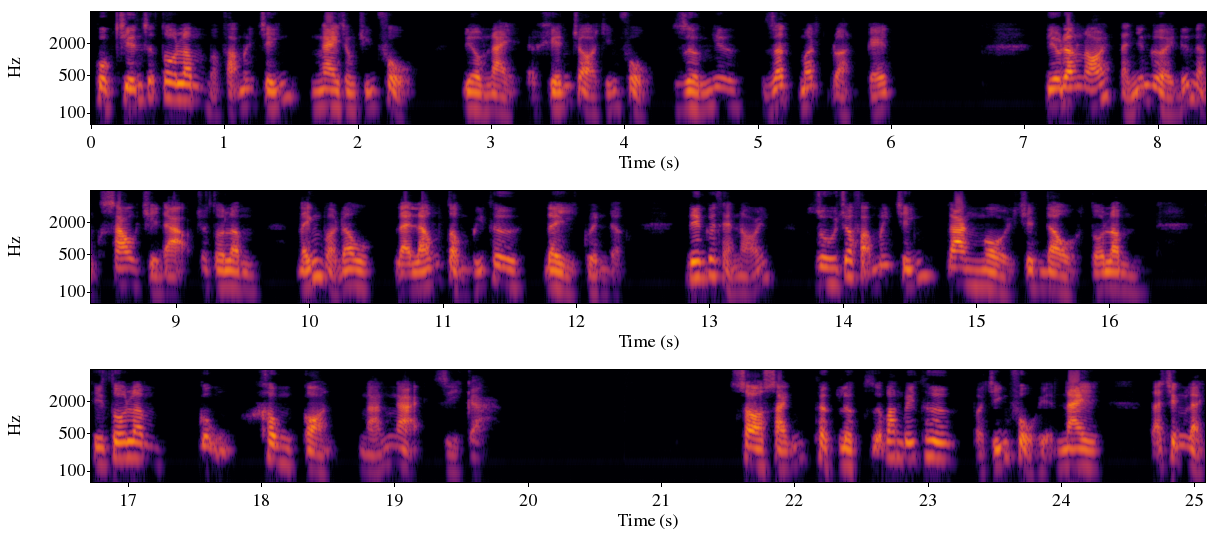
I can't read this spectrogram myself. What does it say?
Cuộc chiến giữa Tô Lâm và Phạm Minh Chính ngay trong chính phủ, điều này đã khiến cho chính phủ dường như rất mất đoàn kết. Điều đáng nói là những người đứng đằng sau chỉ đạo cho Tô Lâm đánh vào đâu lại là ông Tổng Bí thư đầy quyền lực, nên có thể nói dù cho Phạm Minh Chính đang ngồi trên đầu Tô Lâm, thì Tô Lâm cũng không còn ngán ngại gì cả. So sánh thực lực giữa Ban Bí thư và chính phủ hiện nay đã chênh lệch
